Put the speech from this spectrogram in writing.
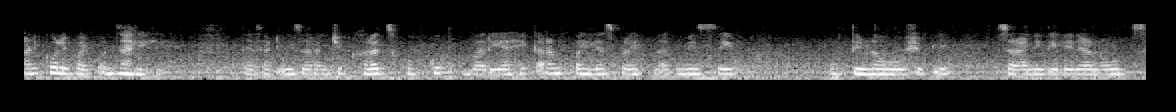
आणि क्वालिफाय पण झालेले आहे. त्यासाठी मी सरांची खरंच खूप खूप बरी आहे कारण पहिल्याच प्रयत्नात मी सेट उत्तीर्ण होऊ शकले. सरांनी दिलेल्या नोट्स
